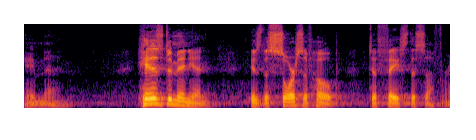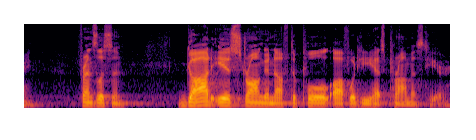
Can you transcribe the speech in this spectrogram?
Amen. His dominion is the source of hope to face the suffering. Friends, listen. God is strong enough to pull off what he has promised here.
